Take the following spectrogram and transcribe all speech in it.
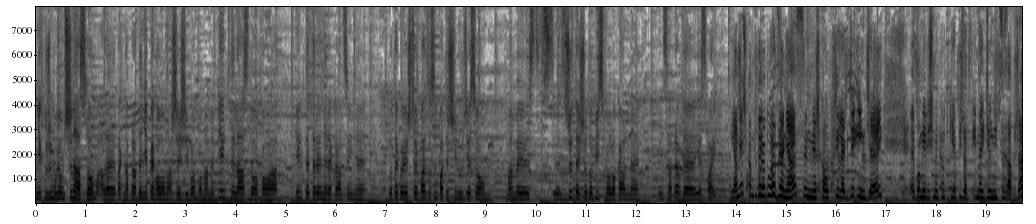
Niektórzy mówią 13, ale tak naprawdę nie pechową, a szczęśliwą, bo mamy piękny las dookoła, piękne tereny rekreacyjne. Do tego jeszcze bardzo sympatyczni ludzie są. Mamy zżyte środowisko lokalne, więc naprawdę jest fajnie. Ja mieszkam tutaj od urodzenia, syn mieszkał chwilę gdzie indziej, bo mieliśmy krótki epizod w innej dzielnicy Zabrze,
